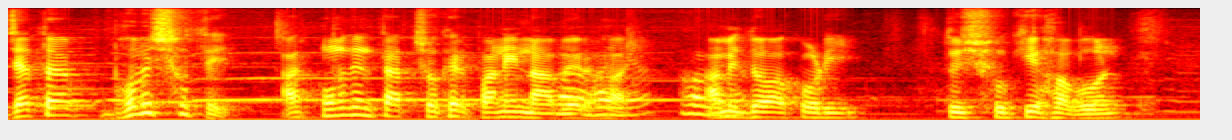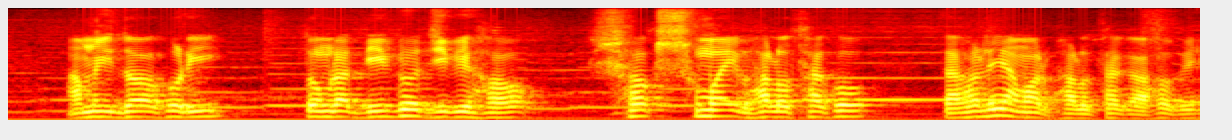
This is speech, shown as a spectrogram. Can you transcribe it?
যাতে ভবিষ্যতে আর কোনোদিন তার চোখের পানি না বের হ্যাঁ, আমি। দোয়া করি তুই সুখী হবন আমি দোয়া করি তোমরা দীর্ঘজীবী হও সব সময় ভালো থাকো তাহলেই আমার ভালো থাকা হবে।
